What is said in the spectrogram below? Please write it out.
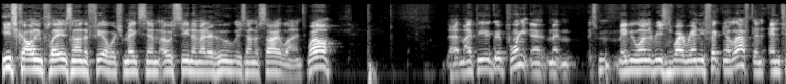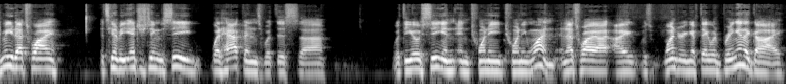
He's calling plays on the field, which makes him OC no matter who is on the sidelines." Well, that might be a good point. It's maybe one of the reasons why Randy Fichtner left, and and to me, that's why it's going to be interesting to see what happens with this uh, with the OC in, in 2021. And that's why I, I, was wondering if they would bring in a guy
